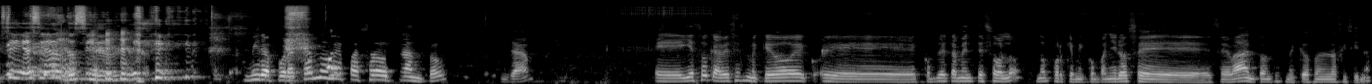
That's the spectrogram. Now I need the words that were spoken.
Sí, ha sido abducido. Mira, por acá no me ha pasado tanto, ¿ya? Eh, y eso que a veces me quedo eh, eh, completamente solo, ¿no? Porque mi compañero se, se va, entonces me quedo solo en la oficina.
